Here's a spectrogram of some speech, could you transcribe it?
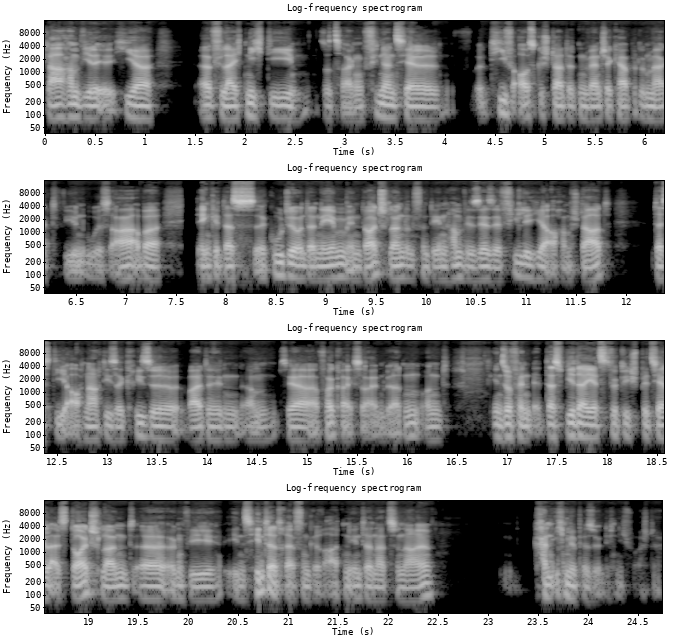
Klar haben wir hier äh, vielleicht nicht die sozusagen finanziell tief ausgestatteten Venture Capital Märkte wie in den USA, aber ich denke, dass äh, gute Unternehmen in Deutschland und von denen haben wir sehr, sehr viele hier auch am Start, dass die auch nach dieser Krise weiterhin ähm, sehr erfolgreich sein werden. Und insofern, dass wir da jetzt wirklich speziell als Deutschland äh, irgendwie ins Hintertreffen geraten international, kann ich mir persönlich nicht vorstellen.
